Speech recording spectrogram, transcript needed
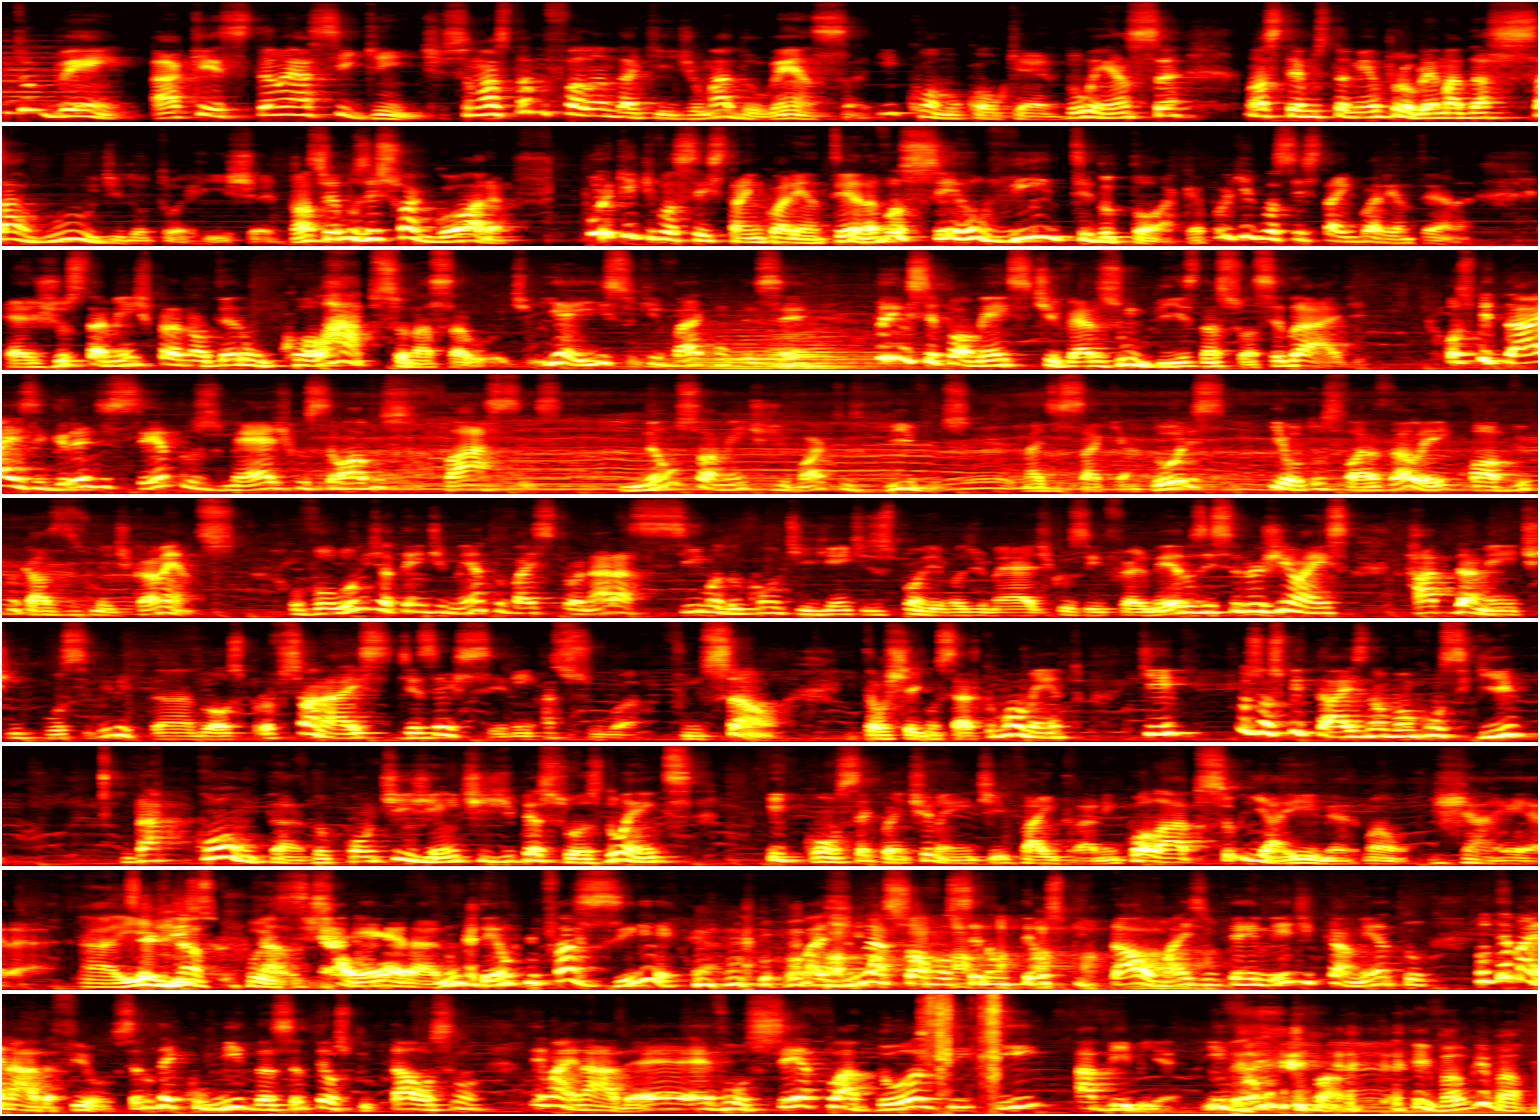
Muito bem, a questão é a seguinte: se nós estamos falando aqui de uma doença, e como qualquer doença, nós temos também o problema da saúde, Dr. Richard. Nós vemos isso agora. Por que, que você está em quarentena? Você, ouvinte do Toca, por que você está em quarentena? É justamente para não ter um colapso na saúde. E é isso que vai acontecer, principalmente se tiver zumbis na sua cidade. Hospitais e grandes centros médicos são alvos fáceis, não somente de mortos-vivos, mas de saqueadores e outros fora da lei, óbvio, por causa dos medicamentos. O volume de atendimento vai se tornar acima do contingente disponível de médicos, enfermeiros e cirurgiões, rapidamente impossibilitando aos profissionais de exercerem a sua função. Então chega um certo momento que os hospitais não vão conseguir dar conta do contingente de pessoas doentes e, consequentemente, vai entrar em colapso. E aí, meu irmão, já era. Aí Serviço- já foi. Já era, não tem o que fazer, cara. Imagina só você não ter hospital, mais não ter medicamento, não tem mais nada, fio. Você não tem comida, você não tem hospital, você não tem mais nada. É, é você, a tua 12 e a Bíblia. E vamos que vamos. E vamos que vamos.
